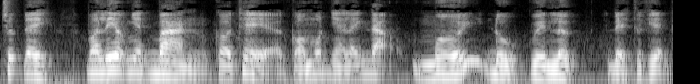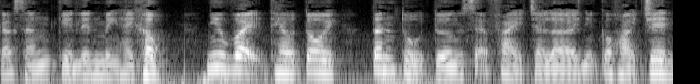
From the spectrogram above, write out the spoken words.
trước đây và liệu Nhật Bản có thể có một nhà lãnh đạo mới đủ quyền lực để thực hiện các sáng kiến liên minh hay không? Như vậy, theo tôi, tân thủ tướng sẽ phải trả lời những câu hỏi trên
